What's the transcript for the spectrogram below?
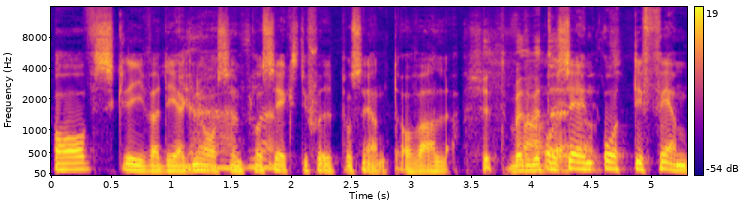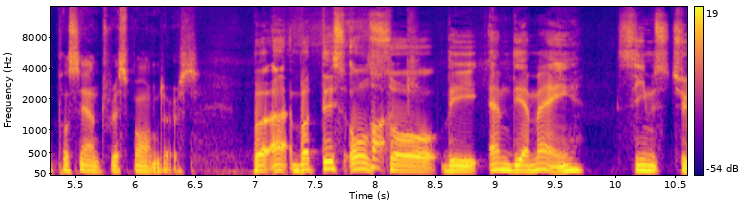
avskriva diagnosen på Jävlar. 67 procent av alla. Shit. But, but, Och sen 85 procent responders. But uh, but this also the MDMA seems to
